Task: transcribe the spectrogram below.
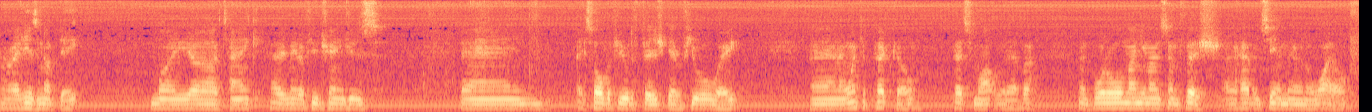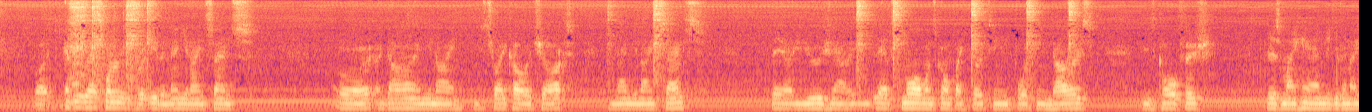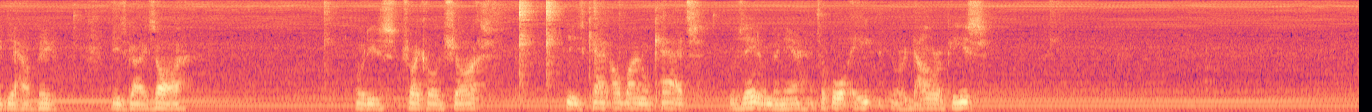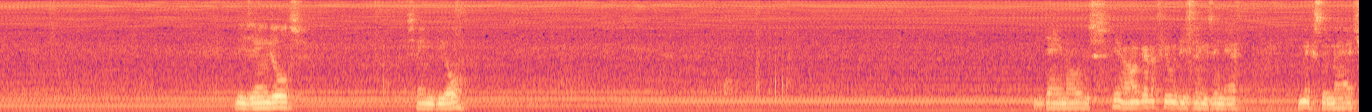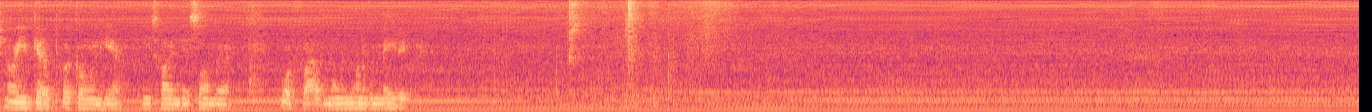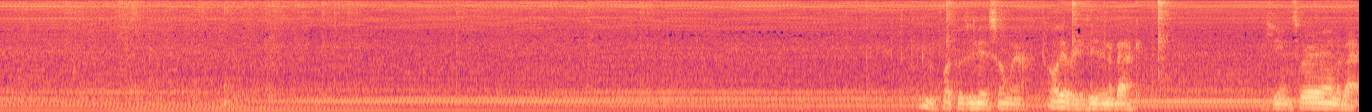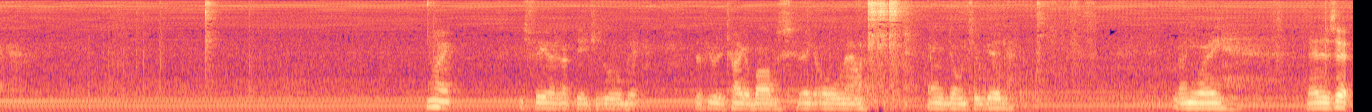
Alright, here's an update. My uh, tank, I made a few changes and I sold a few of the fish, gave a few away. And I went to Petco, PetSmart, whatever, and I bought all 99 cent fish. I haven't seen them there in a while, but every last one of these were either 99 cents or $1.99. These tricolored sharks, 99 cents. They are huge now. They have small ones going for like $13, $14. These goldfish. There's my hand to give you an idea how big these guys are. Or these tricolored sharks. These cat albino cats. There's eight of them in there. I took all eight. Were a dollar a piece. These angels same deal. Danios, you know, I got a few of these things in there. Mix and match. Oh, you get a pleco in here. He's hiding here somewhere. Four or five, only one of them made it. Pleco was in here somewhere. Oh, there he is. He's in the back. Him square in the back. Alright. Just figured I'd update you a little bit. A few of the tiger barbs, they get old now. I ain't doing too good. But Anyway, that is it.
